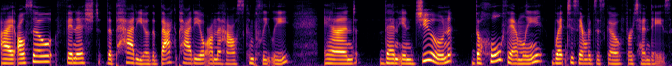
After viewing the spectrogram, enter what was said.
I also finished the patio, the back patio on the house completely. And then in June, the whole family went to San Francisco for 10 days.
